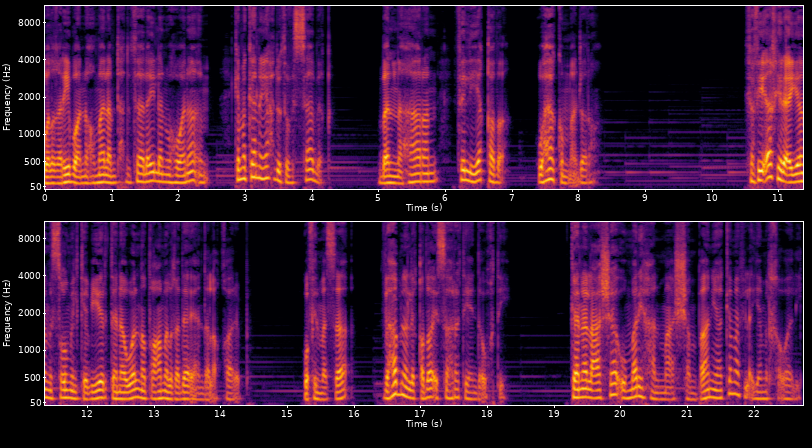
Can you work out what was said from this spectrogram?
والغريب أنهما لم تحدثا ليلا وهو نائم كما كان يحدث في السابق بل نهارا في اليقظة وهاكم ما جرى. ففي آخر أيام الصوم الكبير تناولنا طعام الغداء عند الأقارب. وفي المساء ذهبنا لقضاء السهرة عند أختي. كان العشاء مرحا مع الشمبانيا كما في الأيام الخوالي.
